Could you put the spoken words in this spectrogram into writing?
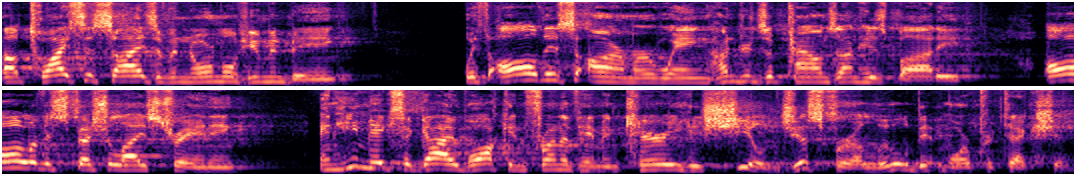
about twice the size of a normal human being, with all this armor weighing hundreds of pounds on his body, all of his specialized training, and he makes a guy walk in front of him and carry his shield just for a little bit more protection.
